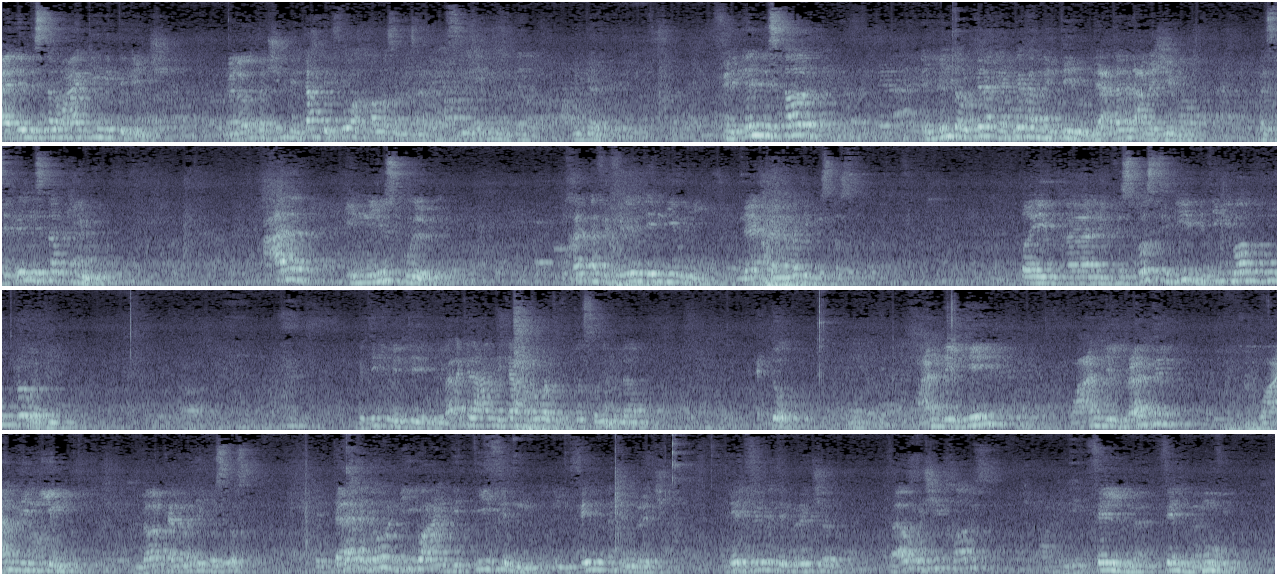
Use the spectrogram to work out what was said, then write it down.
معايا L star معايا كي جبت الاتش يبقى لو انت مشيت من تحت لفوق هتخلص المساله من في L star اللي انت قلت لك هتجيبها من ال table بيعتمد على ال geom بس L star cube. على ال nu square وخدنا في الفريم ان دي اللي هي ال kinematic viscosity طيب آه، ال viscosity دي بتيجي برضه property بتيجي من table يبقى أنا كده عندي كام property في القصة دي كلها؟ عدهم عندي ال K وعندي ال Prandtl وعندي ال nu اللي هو ال kinematic viscosity الثلاثه دول بيجوا عند ال T film ال film temperature. إيه ال film temperature؟ فاول شيء خالص فيلم فيلم موفي.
